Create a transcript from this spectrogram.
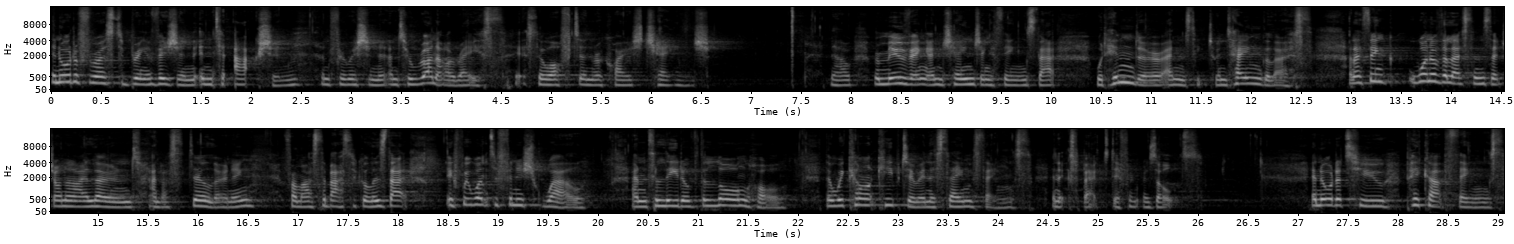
In order for us to bring a vision into action and fruition and to run our race, it so often requires change. Now, removing and changing things that would hinder and seek to entangle us. And I think one of the lessons that John and I learned, and are still learning from our sabbatical, is that if we want to finish well and to lead over the long haul, then we can't keep doing the same things and expect different results. In order to pick up things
